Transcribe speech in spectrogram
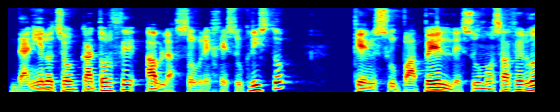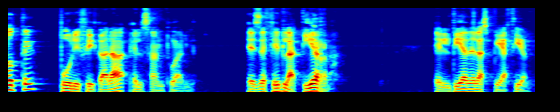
Daniel 8:14 habla sobre Jesucristo, que en su papel de sumo sacerdote purificará el santuario, es decir, la tierra, el día de la expiación,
